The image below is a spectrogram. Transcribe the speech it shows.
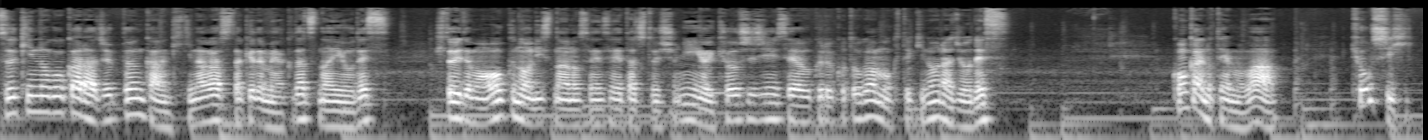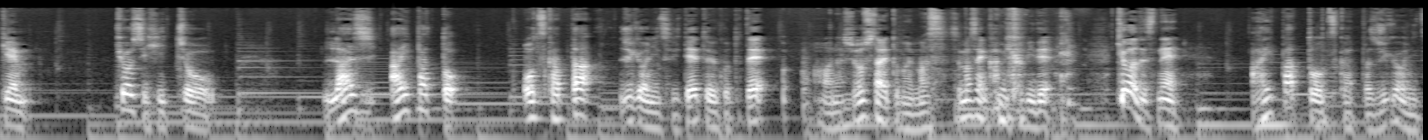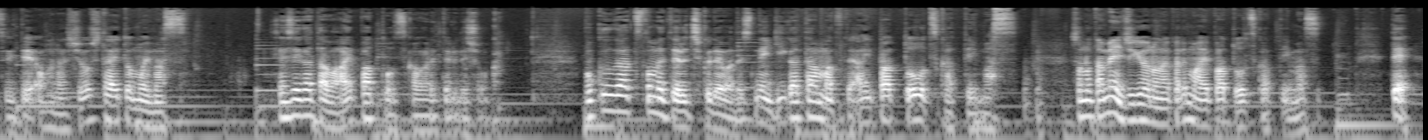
通勤の後から10分間聞き流すだけでも役立つ内容です。一人でも多くのリスナーの先生たちと一緒に良い教師人生を送ることが目的のラジオです。今回のテーマは、教師必見、教師必聴、ラジ iPad を使った授業についてということでお話をしたいと思います。すいません、カミカミで。今日はですね、iPad を使った授業についてお話をしたいと思います。先生方は iPad を使われてるでしょうか？僕が勤めてる地区ではですね、ギガ端末で iPad を使っています。そのため授業の中でも iPad を使っています。で、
